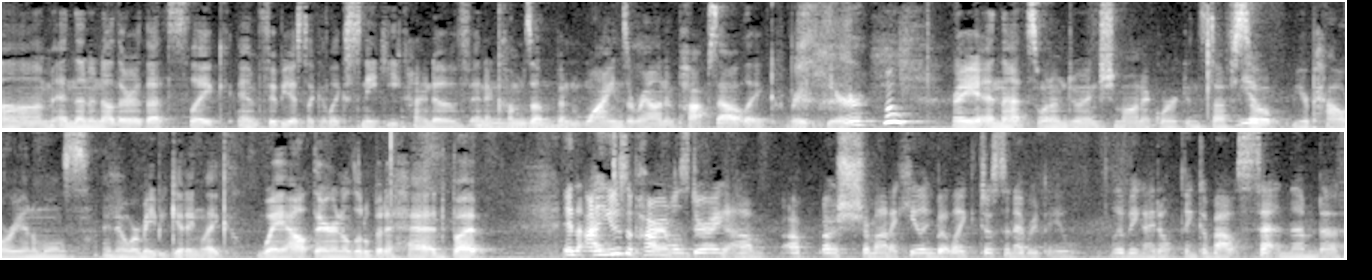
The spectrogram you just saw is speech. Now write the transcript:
Um, and then another that's like amphibious, like a like snaky kind of, and it comes up Mm. and winds around and pops out like right here. Right, and that's when I'm doing shamanic work and stuff. So your power animals, I know we're maybe getting like way out there and a little bit ahead, but And I use the power animals during um, a, a shamanic healing, but like just in everyday living, I don't think about setting them to.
